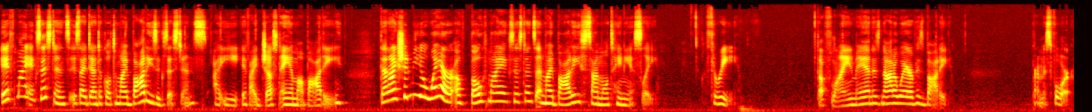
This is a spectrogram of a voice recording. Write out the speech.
If my existence is identical to my body's existence, i.e., if I just am a body, then I should be aware of both my existence and my body simultaneously. 3. The flying man is not aware of his body. Premise 4.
